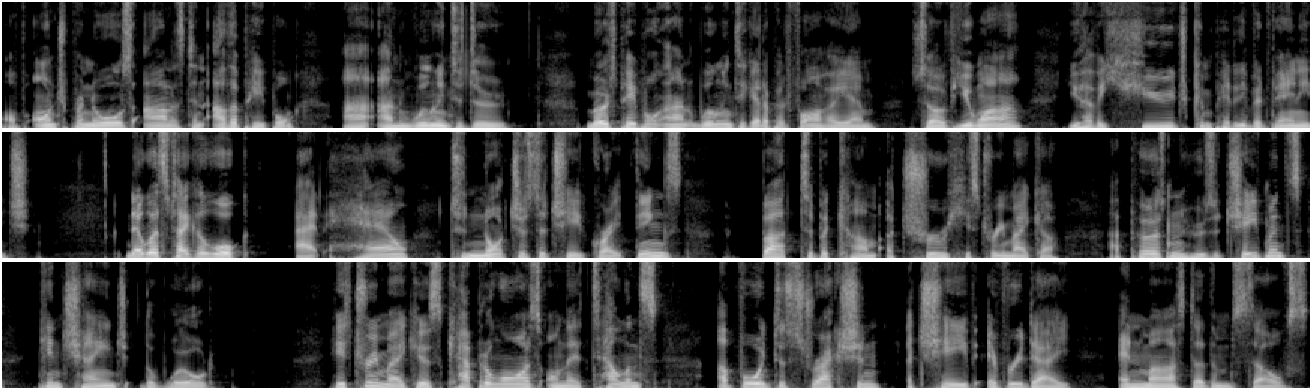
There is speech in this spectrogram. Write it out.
of entrepreneurs, artists, and other people are unwilling to do. Most people aren't willing to get up at 5 a.m., so if you are, you have a huge competitive advantage. Now, let's take a look at how to not just achieve great things, but to become a true history maker, a person whose achievements can change the world. History makers capitalize on their talents, avoid distraction, achieve every day, and master themselves.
